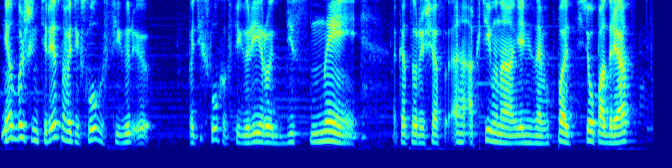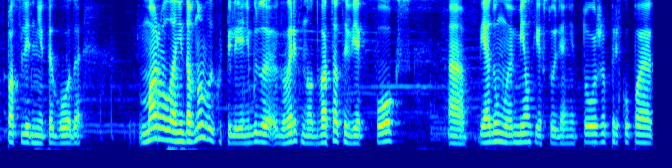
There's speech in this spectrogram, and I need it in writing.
Мне вот больше интересно в этих слухах фигури... в этих слухах фигурирует Дисней, который сейчас э, активно, я не знаю, выкупает все подряд в последние-то годы. Марвел они давно выкупили, я не буду говорить, но 20 век Fox, а, я думаю, мелких студий они тоже прикупают,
